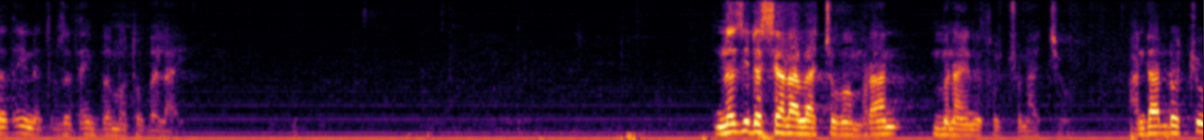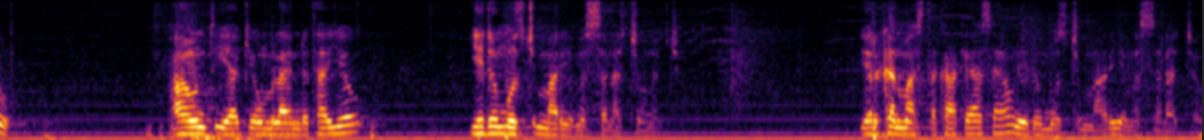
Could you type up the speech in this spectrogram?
ዘጠኝ ነጥብ ዘጠኝ በመቶ በላይ እነዚህ ደስ ያላላቸው መምህራን ምን አይነቶቹ ናቸው? አንዳንዶቹ አሁን ጥያቄውም ላይ እንደታየው የደሞዝ ጭማሪ የመሰላቸው ናቸው። የእርከን ማስተካከያ ሳይሆን የደሞዝ ጭማሪ የመሰላቸው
